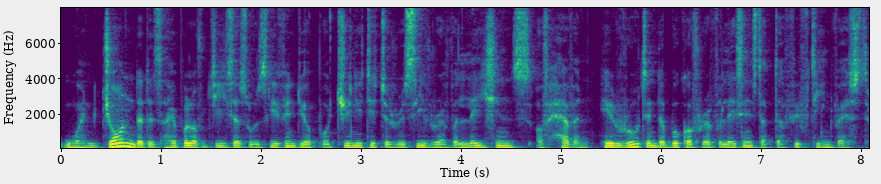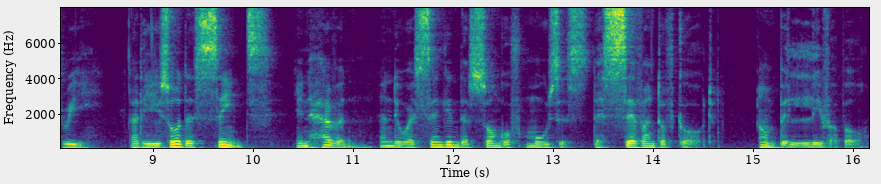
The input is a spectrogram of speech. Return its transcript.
When John, the disciple of Jesus, was given the opportunity to receive revelations of heaven, he wrote in the book of Revelations, chapter 15, verse 3, that he saw the saints in heaven and they were singing the song of Moses, the servant of God. Unbelievable.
